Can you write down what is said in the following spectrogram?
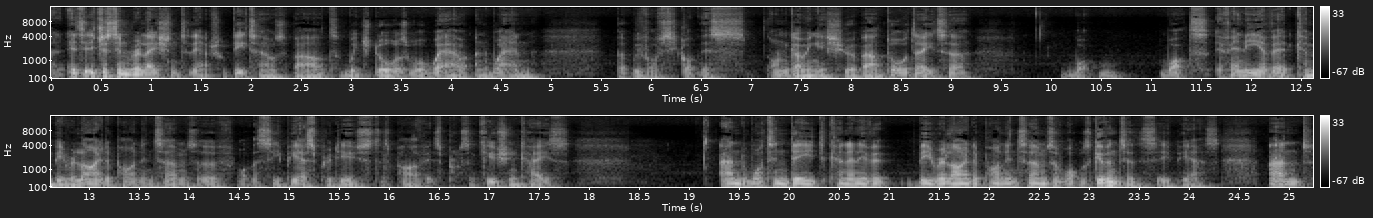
uh, it's, it's just in relation to the actual details about which doors were where and when. But we've obviously got this ongoing issue about door data. What what, if any, of it can be relied upon in terms of what the CPS produced as part of its prosecution case, and what indeed can any of it be relied upon in terms of what was given to the CPS and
